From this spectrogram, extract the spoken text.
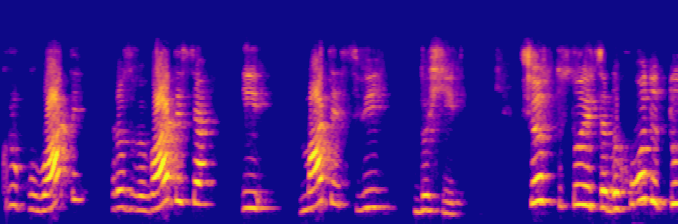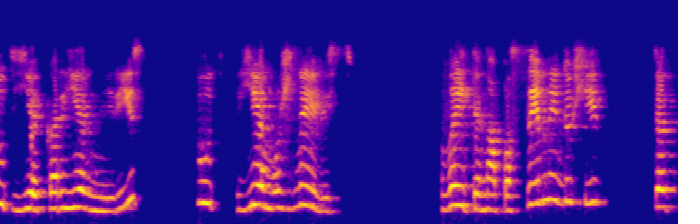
крокувати, розвиватися і мати свій дохід. Що стосується доходу, тут є кар'єрний ріст, тут є можливість вийти на пасивний дохід. Це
